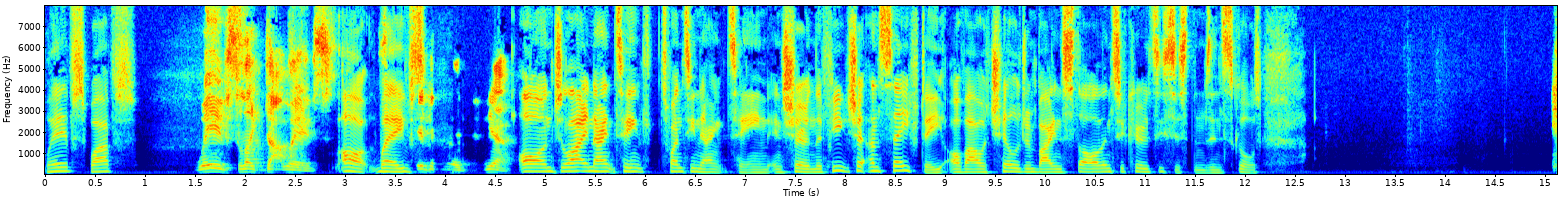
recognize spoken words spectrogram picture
Waves, Waves, waves so like dot waves. Oh Waves. Yeah. On July 19th, 2019, ensuring the future and safety of our children by installing security systems in schools.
